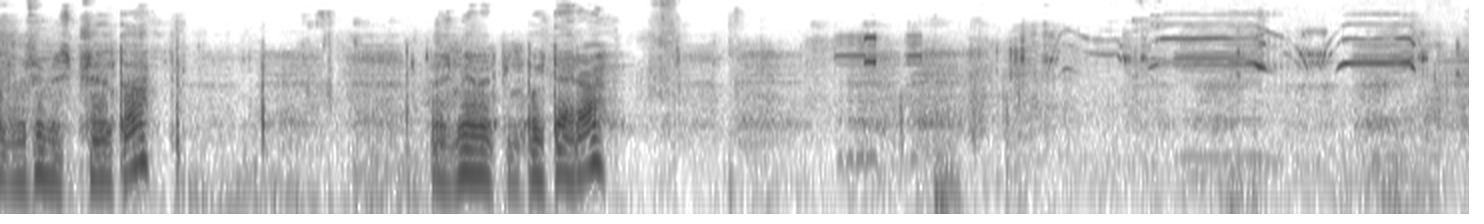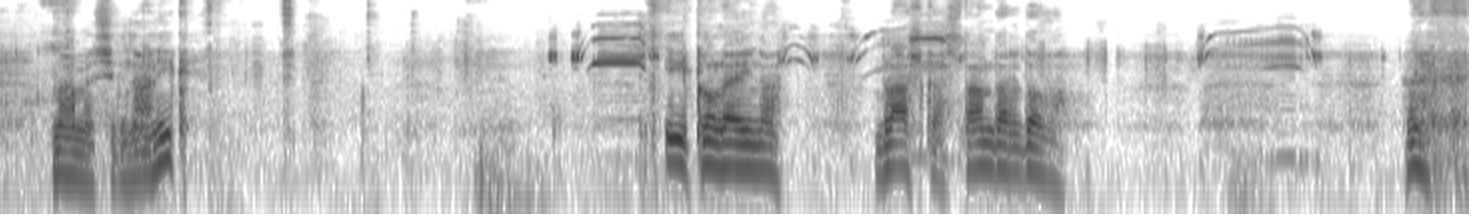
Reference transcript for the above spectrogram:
Odłożymy sprzęta. Weźmiemy pinpointera. Mamy sygnalik. I kolejna blaszka standardowo. Ech.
